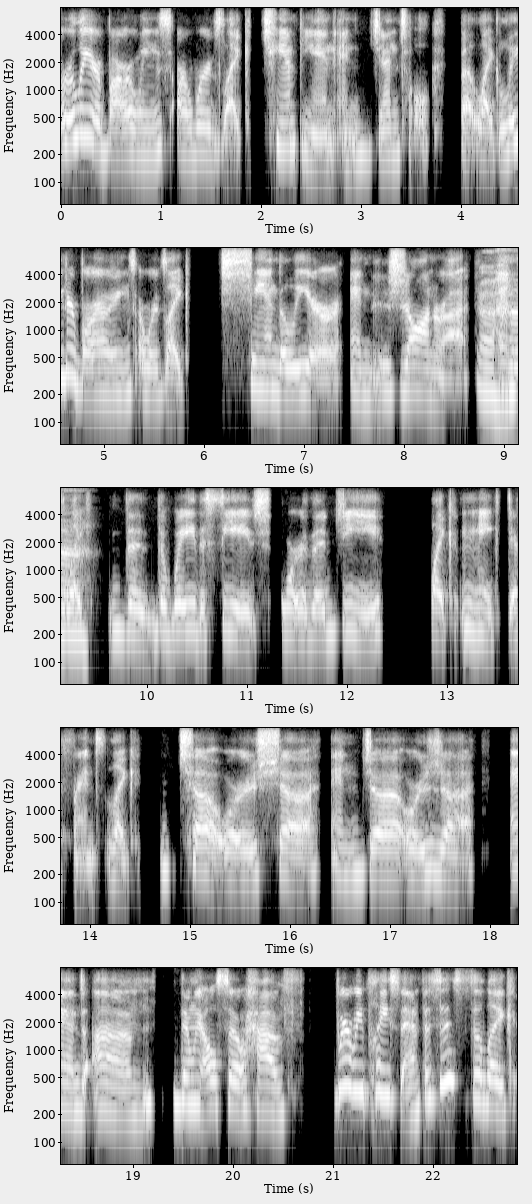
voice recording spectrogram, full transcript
earlier borrowings are words like champion and gentle, but like later borrowings are words like chandelier and genre uh-huh. and like the the way the ch or the g like make different like ch or sh and j or j and um then we also have where we place the emphasis so like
